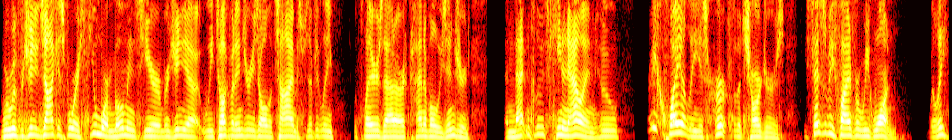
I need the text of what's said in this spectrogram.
We're with Virginia Zakis for a few more moments here. Virginia, we talk about injuries all the time, specifically the players that are kind of always injured. And that includes Keenan Allen, who very quietly is hurt for the Chargers. He says he'll be fine for week one. Will he?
